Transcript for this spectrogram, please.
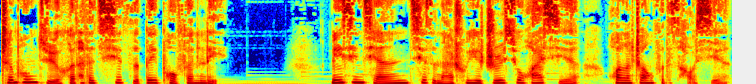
陈鹏举和他的妻子被迫分离。临行前，妻子拿出一只绣花鞋换了丈夫的草鞋，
